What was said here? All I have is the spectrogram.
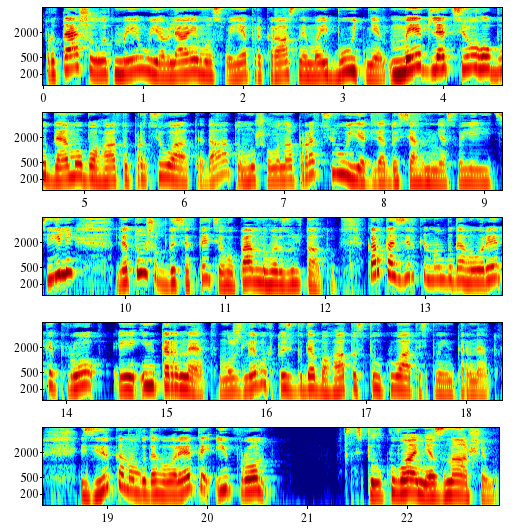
про те, що от ми уявляємо своє прекрасне майбутнє. Ми для цього будемо багато працювати, да? тому що вона працює для досягнення своєї цілі, для того, щоб досягти цього певного результату. Карта зірки нам буде говорити про е, інтернет. Можливо, хтось буде багато спілкуватись по інтернету. Зірка нам буде говорити і про спілкування з нашим.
